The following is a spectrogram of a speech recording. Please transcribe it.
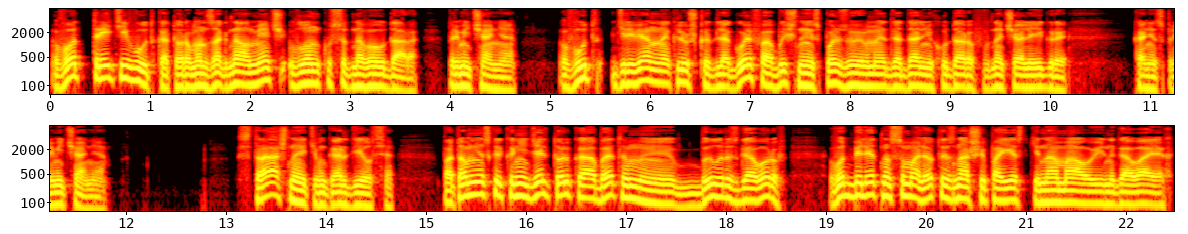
Вот третий вуд, которым он загнал мяч в лунку с одного удара. Примечание. Вуд – деревянная клюшка для гольфа, обычно используемая для дальних ударов в начале игры. Конец примечания. Страшно этим гордился. Потом несколько недель только об этом и было разговоров. Вот билет на самолет из нашей поездки на Мауи на Гавайях.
